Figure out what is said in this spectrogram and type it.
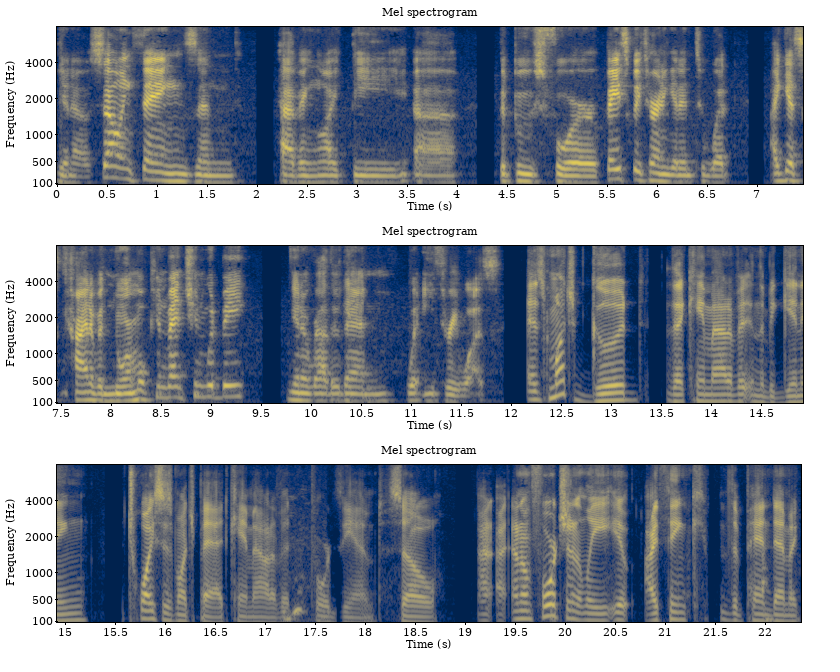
you know, selling things and having like the uh, the booths for basically turning it into what I guess kind of a normal convention would be, you know, rather than what E3 was. As much good that came out of it in the beginning twice as much bad came out of it mm-hmm. towards the end. So, and unfortunately, it, I think the pandemic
